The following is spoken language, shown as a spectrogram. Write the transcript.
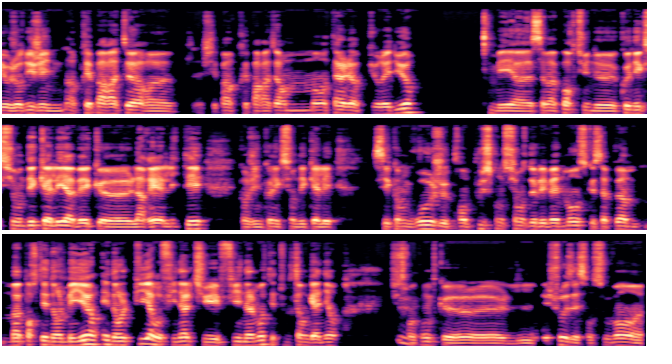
et aujourd'hui j'ai un préparateur, euh, je sais pas, un préparateur mental pur et dur, mais euh, ça m'apporte une connexion décalée avec euh, la réalité. Quand j'ai une connexion décalée, c'est qu'en gros je prends plus conscience de l'événement, ce que ça peut m'apporter dans le meilleur et dans le pire. Au final, tu es finalement tu es tout le temps gagnant. Tu te mm. rends compte que les choses elles sont souvent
